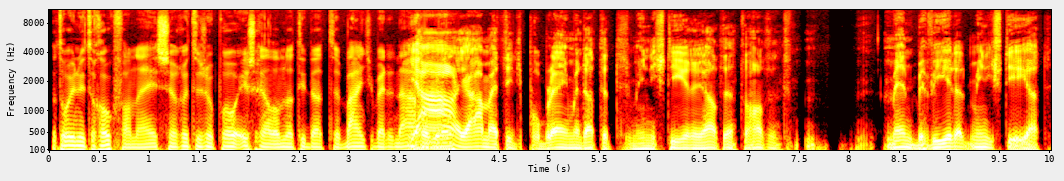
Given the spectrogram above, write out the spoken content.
Dat hoor je nu toch ook van. Hè? Is eh, Rutte zo pro-Israël omdat hij dat eh, baantje bij de NAVO Ja, wil? ja, met die problemen dat het ministerie had. En toen had het, men beweerde dat het ministerie had.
